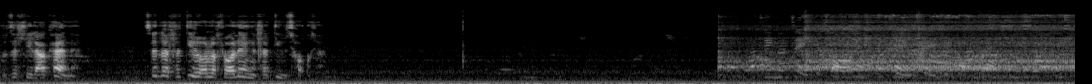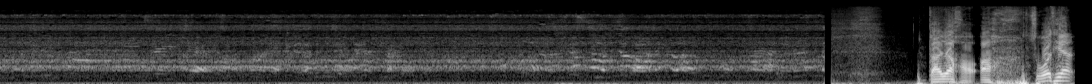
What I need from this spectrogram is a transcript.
都在西凉看呢，这个是丢了双连，是丢草去。大家好啊！昨天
